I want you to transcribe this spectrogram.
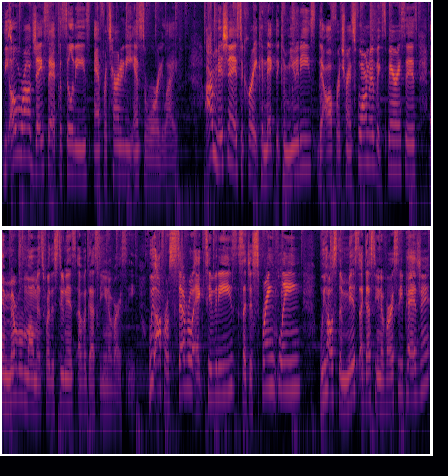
the overall JSAC facilities, and fraternity and sorority life. Our mission is to create connected communities that offer transformative experiences and memorable moments for the students of Augusta University. We offer several activities such as Spring Fling, we host the Miss Augusta University pageant,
